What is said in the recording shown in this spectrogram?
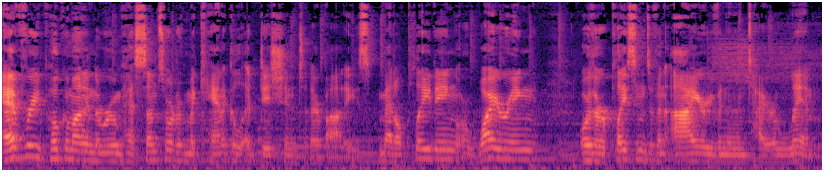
Every Pokemon in the room has some sort of mechanical addition to their bodies metal plating or wiring, or the replacement of an eye or even an entire limb.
